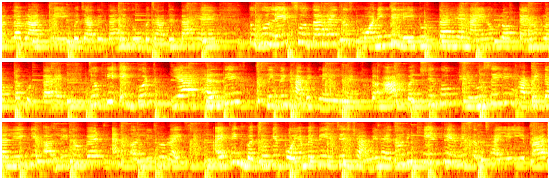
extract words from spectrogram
मतलब रात में एक बजा देता है, दो बजा देता है तो वो लेट सोता है तो मॉर्निंग में लेट उठता है नाइन ओ क्लॉक टेन ओ क्लॉक तक उठता है, जो कि एक गुड या हेल्दी स्लीपिंग हैबिट नहीं है। तो आप बच्चे को शुरू से ही हैबिट डालिए कि early to bed and early to rise I think बच्चों के पोएम में भी ये चीज़ शामिल है तो उन्हें खेल खेल में समझाइए ये बात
